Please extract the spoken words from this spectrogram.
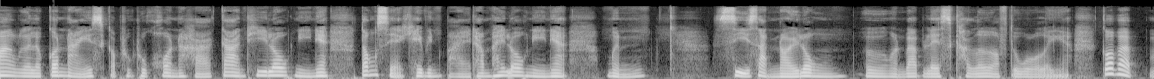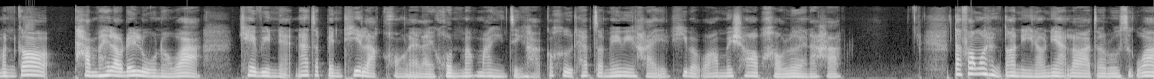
มาก ๆ เลยแล้วก็ nice กับทุกๆ คนนะคะ การที่โลกนี้เนี่ยต้องเสียเควินไปทำให้โลกนี้เนี่ยเหมือนสีสันน้อยลง เออเหมือนแบบ less color of the world อะไรเงี้ย ก็แบบมันก็ทำให้เราได้รู้นะว่าเควินเนี่ยน่าจะเป็นที่รักของหลาย ๆ คนมาก ๆ จริง ๆ ค่ะ ก็คือแทบจะไม่มีใครที่แบบว่าไม่ชอบเขาเลยนะคะแต่ฟังมาถึงตอนนี้แล้วเนี่ย เราอาจจะรู้สึกว่า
